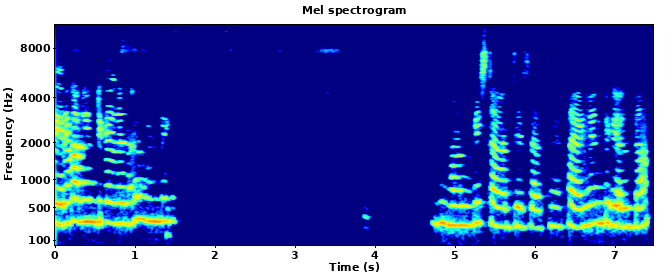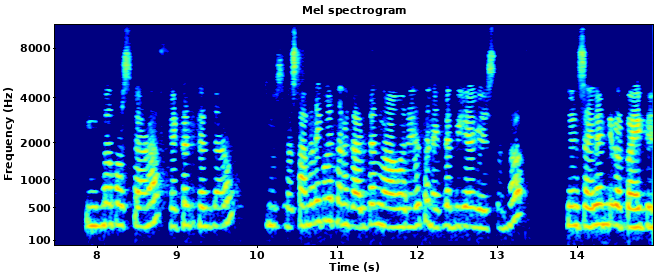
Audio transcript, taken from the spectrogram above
వేరే వాళ్ళ ఇంటికి మళ్ళీ స్టార్ట్ చేశారు సైలెంట్గా వెళ్దా ఇంట్లోకి వస్తాడా? ఎక్కడికి వెళ్తాడో? చూస్తా. తనని కూడా తనకు అర్థం కావాలి తను ఎట్లా బిహేవ్ చేస్తుందో. నేను సైలెంట్గా పైకి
